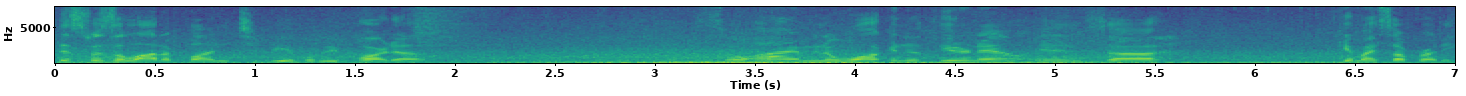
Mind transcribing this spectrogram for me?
this was a lot of fun to be able to be part of. So I'm gonna walk into the theater now and uh, get myself ready.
